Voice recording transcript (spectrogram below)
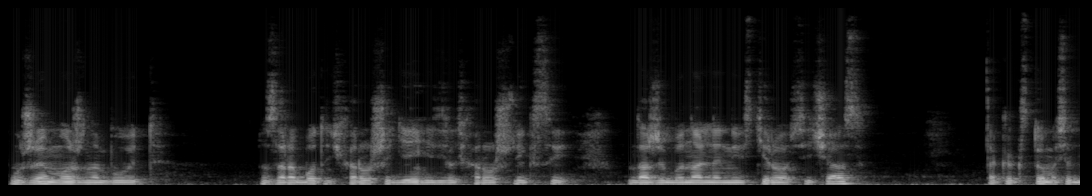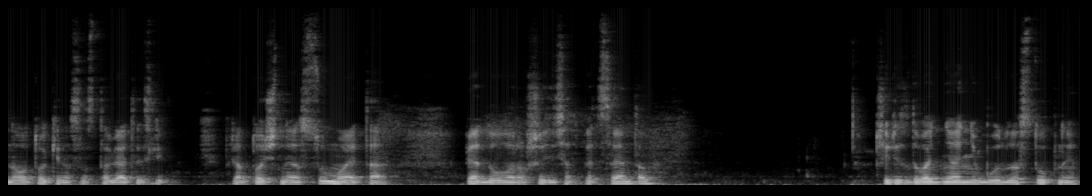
уже можно будет заработать хорошие деньги, сделать хорошие иксы. Даже банально инвестировав сейчас, так как стоимость одного токена составляет, если прям точная сумма, это 5 долларов 65 центов. Через два дня они будут доступны,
